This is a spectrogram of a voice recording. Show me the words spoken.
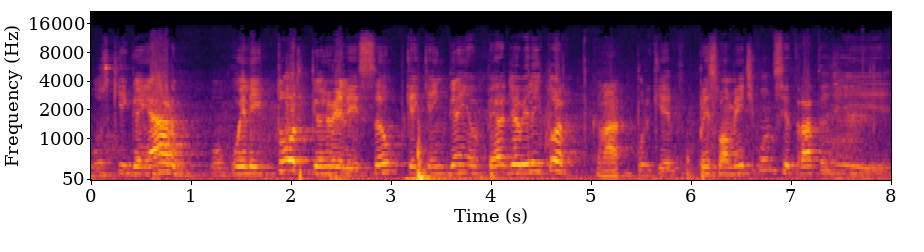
os que ganharam, o, eleitor que ganhou a eleição, porque quem ganha ou perde é o eleitor. Claro. Porque, principalmente quando se trata de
